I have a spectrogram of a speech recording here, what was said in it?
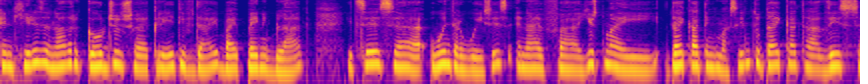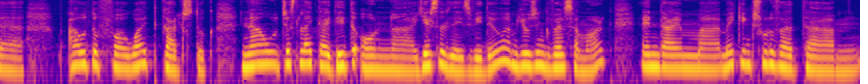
And here is another gorgeous uh, creative die by Penny Black. It says uh, Winter Wishes and I've uh, used my die cutting machine to die cut uh, this uh, out of uh, white cardstock. Now just like I did on yesterday's video I'm using Versamark and I'm making sure that um,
